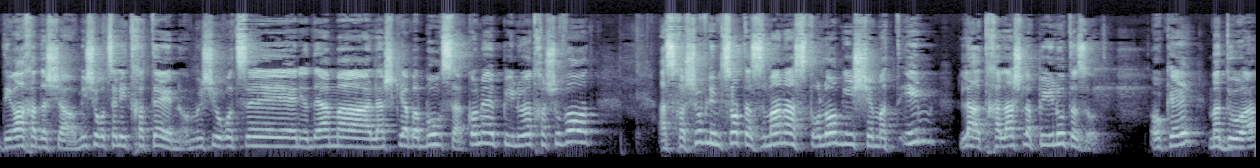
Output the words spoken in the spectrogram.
דירה חדשה, או מישהו רוצה להתחתן, או מישהו רוצה, אני יודע מה, להשקיע בבורסה, כל מיני פעילויות חשובות, אז חשוב למצוא את הזמן האסטרולוגי שמתאים להתחלה של הפעילות הזאת. אוקיי? מדוע?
